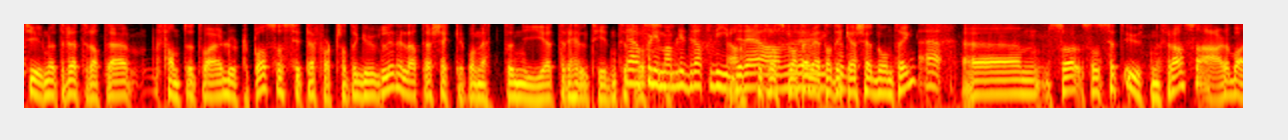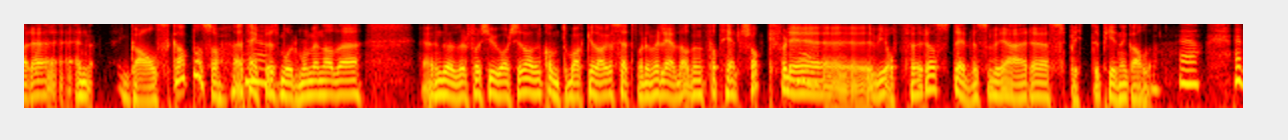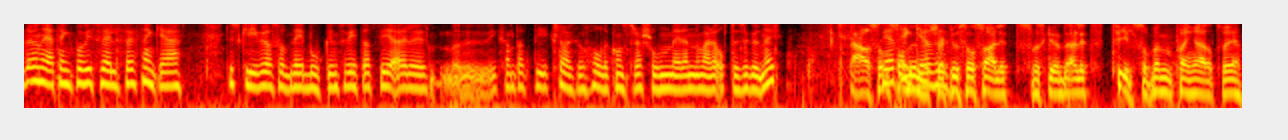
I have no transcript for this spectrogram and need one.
20 minutter etter at jeg fant ut hva jeg lurte på, så sitter jeg fortsatt og googler, eller at jeg sjekker på nettet nyheter hele tiden. Til Ja, fordi man blir dratt ja, videre til tross for at jeg vet at det ikke har skjedd noen ting. Ja. Ehm, så, så sett utenfra så er det bare en galskap, altså. Jeg tenker Ja. hvis mormoren min hadde hun døde vel for 20 år siden. Hadde hun kommet tilbake i dag og sett hvordan vi levde, hadde hun fått helt sjokk. Fordi vi oppfører oss delvis som vi er eh, splitter pine gale. Ja. Når jeg tenker på visuell søk, tenker jeg Du skriver også om det i boken så vidt at vi eller, sant, at vi klarer ikke å holde konsentrasjonen mer enn hva er det, åtte sekunder. Ja, altså, sånn undersøkelse også er litt, som jeg skrev, det er litt tvilsomt, men poenget er at vi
